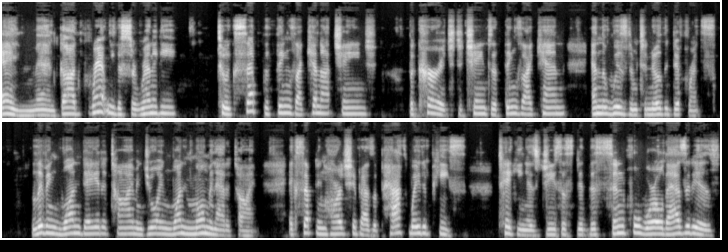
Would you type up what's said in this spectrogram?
Amen. God, grant me the serenity to accept the things I cannot change, the courage to change the things I can, and the wisdom to know the difference. Living one day at a time, enjoying one moment at a time, accepting hardship as a pathway to peace, taking as Jesus did this sinful world as it is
